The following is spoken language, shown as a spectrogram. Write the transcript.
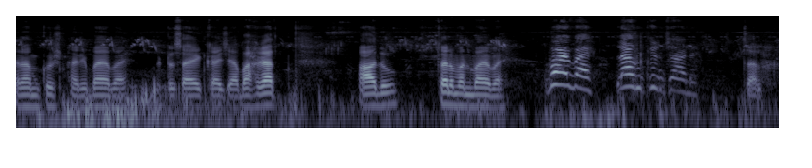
Ramkrishna Hari bye bye. भेटू सायकाच्या भागात. आदू चल मन बाय बाय. बाय बाय. किन चला.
